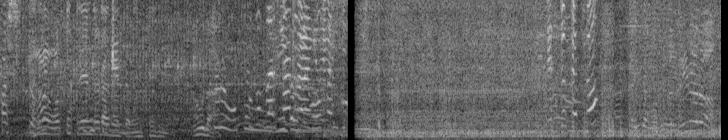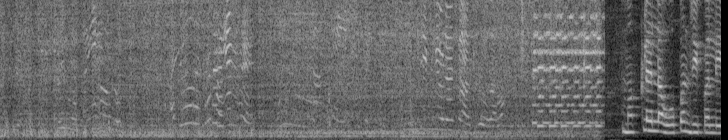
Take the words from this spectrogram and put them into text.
ಫಸ್ಟ್ ನನಗೆ ಒಟ್ಟು ತ್ರೀ ಹಂಡ್ರೆಡ್ ಆಗುತ್ತೆ ಒಂದು ಸೈಡಿಗೆ ಹೌದಾ ಎಷ್ಟು ಸ್ಟೆಪ್ಸು ನೀನೂರು ಮಕ್ಕಳೆಲ್ಲ ಓಪನ್ ಜೀಪಲ್ಲಿ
